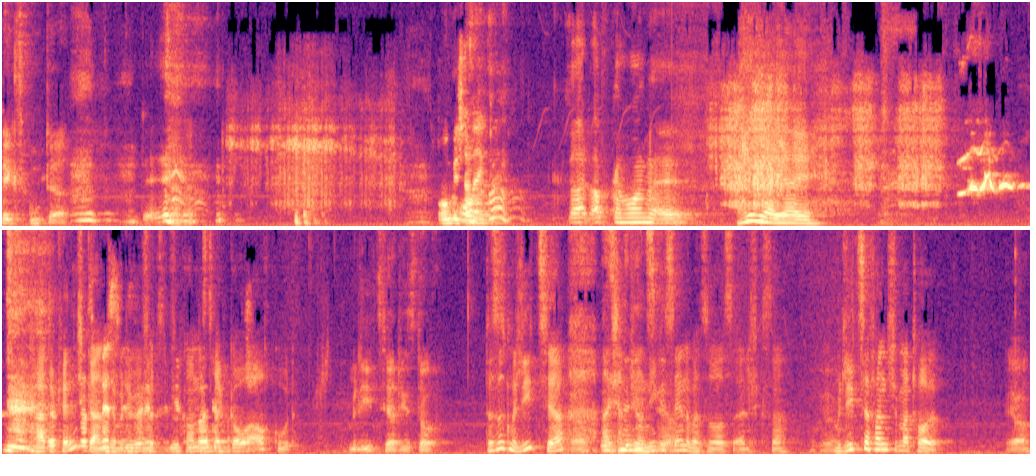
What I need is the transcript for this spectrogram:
Nix guter. Oh, mich hat er Oh, Gerade abgehauen, ey. Eieiei. Die Karte kenne ich gar nicht, aber die der für, Counter-Strike Go auch gut. Milizia, die ist doch. Das ist Milizia? ah, Das ich habe die noch nie gesehen, aber sowas, ehrlich gesagt. Okay. Milizia fand ich immer toll. Ja.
